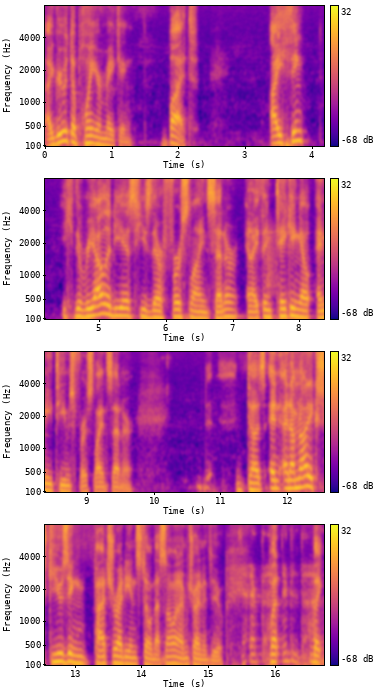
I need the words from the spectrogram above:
I agree with the point you're making, but I think the reality is he's their first line center, and I think taking out any team's first line center does and and I'm not excusing Pacioretty and Stone. That's not what I'm trying to do. Yeah, they're bad. But They've been bad. like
